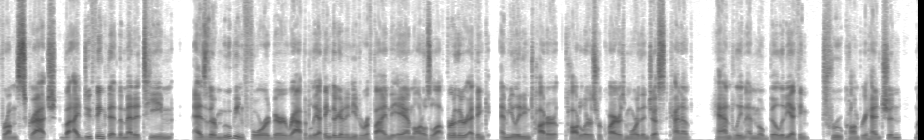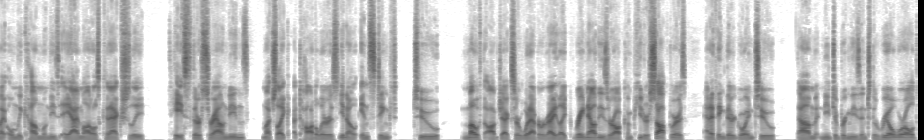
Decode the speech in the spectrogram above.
from scratch. But I do think that the Meta team, as they're moving forward very rapidly, I think they're going to need to refine the AI models a lot further. I think emulating toddler- toddlers requires more than just kind of handling and mobility. I think true comprehension might only come when these AI models can actually taste their surroundings, much like a toddler's, you know, instinct to mouth objects or whatever, right? Like right now, these are all computer softwares, and I think they're going to um, need to bring these into the real world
